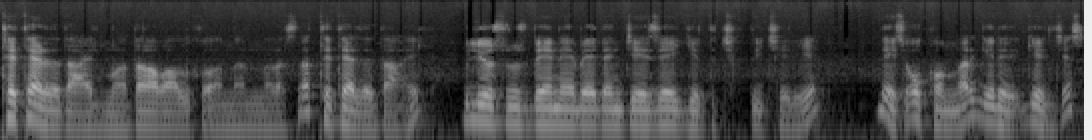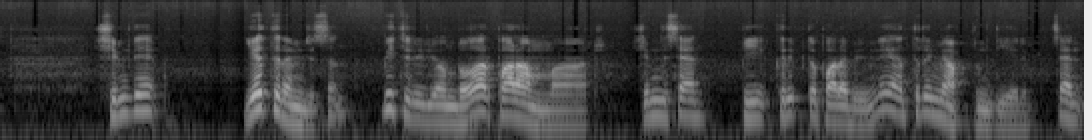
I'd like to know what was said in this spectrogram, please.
Tether de dahil buna davalık olanların arasında. Tether de dahil. Biliyorsunuz BNB'den CZ girdi çıktı içeriye. Neyse o konulara geri geleceğiz. Şimdi yatırımcısın. 1 trilyon dolar param var. Şimdi sen bir kripto para birimine yatırım yaptın diyelim. Sen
